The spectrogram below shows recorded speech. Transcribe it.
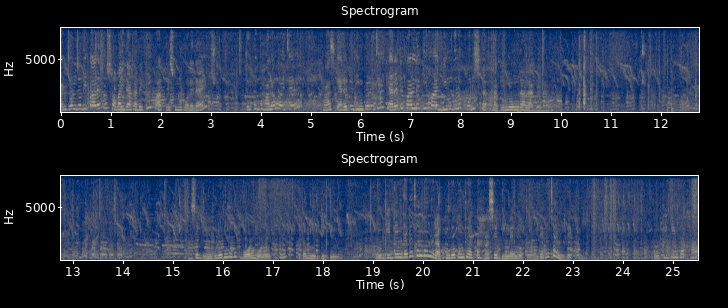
একজন যদি পারে তো সবাই দেখা দেখি পারতে শুরু করে দেয়। তো খুব ভালো হয়েছে। হাঁস ক্যারেটে ডিম পেড়েছে। ক্যারেটে পারলে কি হয়? ডিমগুলো পরিষ্কার থাকে, নোংরা লাগে না। হাঁসের ডিমগুলো কিন্তু খুব বড় বড় এটা মুরগির ডিম। মুরগির ডিম দেখেছেন বন্ধুরা? পুরো কিন্তু একটা হাঁসের ডিমের মতো। দেখেছেন? দেখুন। মুরগির ডিমটা থাক।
